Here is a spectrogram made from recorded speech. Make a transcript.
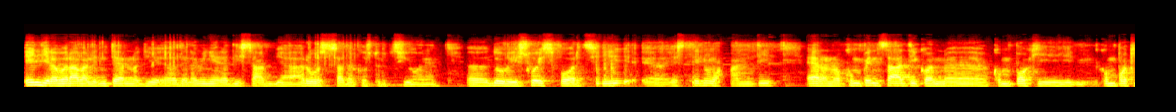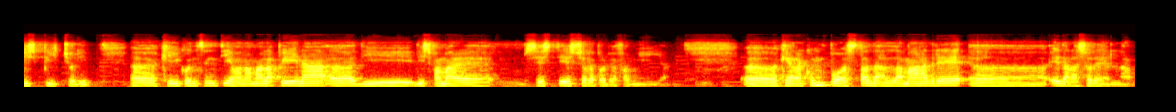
Egli lavorava all'interno di, eh, della miniera di sabbia rossa da costruzione, eh, dove i suoi sforzi eh, estenuanti erano compensati con, eh, con, pochi, con pochi, spiccioli eh, che gli consentivano a malapena eh, di, di sfamare se stesso e la propria famiglia. Uh, che era composta dalla madre uh, e dalla sorella,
